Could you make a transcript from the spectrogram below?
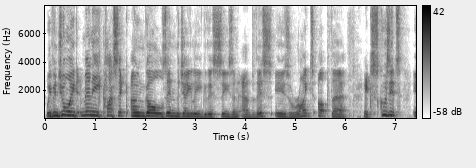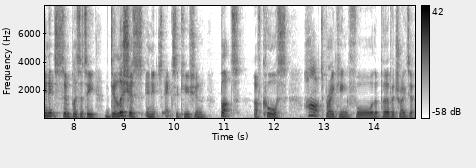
We've enjoyed many classic own goals in the J League this season, and this is right up there. Exquisite in its simplicity, delicious in its execution, but, of course, heartbreaking for the perpetrator.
